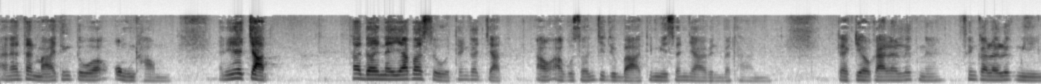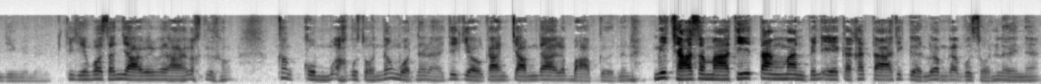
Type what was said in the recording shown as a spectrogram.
อันนั้นท่านหมายถึงตัวองค์ธรรม อันนี้จะจัดถ้าโดยในยัพสูตรท่านก็จัดเอาอากุศลจิตุบาทที่มีสัญญาเป็นประธาน แต่เกี่ยวกับการระลึกนะซึ่งการระลึกมีจริงๆเลยที่จริงพอสัญญาเป็นประธาก็คือก็กลุ่มอกุศลทั้งหมดนั่นแหละที่เกี่ยวกับการจำได้แล้วบาปเกิดนั่นแหละมิจฉาสมาธิตั้งมั่นเป็นเอกคตาที่เกิดร่วมกับอกุศลเลยนะ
